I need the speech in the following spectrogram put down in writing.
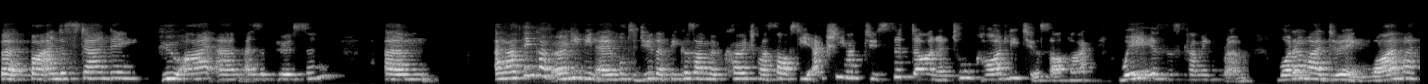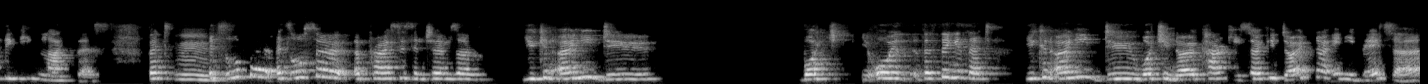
But by understanding who I am as a person, um, and I think I've only been able to do that because I'm a coach myself. So you actually have to sit down and talk hardly to yourself, like, where is this coming from? What am I doing? Why am I thinking like this? But mm. it's also it's also a process in terms of you can only do what you, or the thing is that you can only do what you know currently. So if you don't know any better,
